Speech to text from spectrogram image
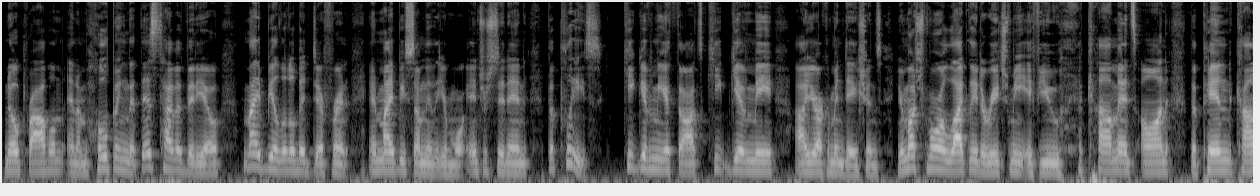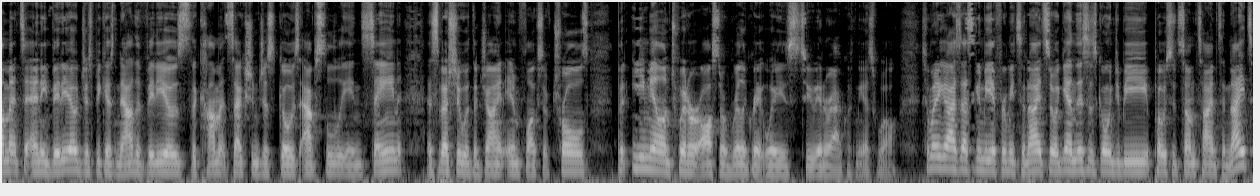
no problem, and I'm hoping that this type of video might be a little bit different and might be something that you're more interested in, but please keep giving me your thoughts. Keep giving me uh, your recommendations. You're much more likely to reach me if you comment on the pinned comment to any video just because now the videos the comment section just goes absolutely insane especially with the giant influx of trolls. But email and twitter are also really great ways to interact with me as well. So anyway guys that's gonna be it for me tonight. So again this is going to be posted sometime tonight.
